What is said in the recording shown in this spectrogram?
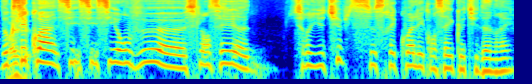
Donc c'est je- quoi? Si, si, si on veut euh, se lancer euh, sur YouTube, ce serait quoi les conseils que tu donnerais?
